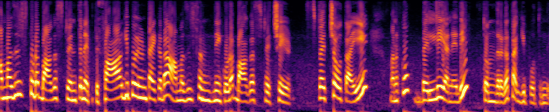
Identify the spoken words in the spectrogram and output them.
ఆ మజిల్స్ కూడా బాగా స్ట్రెంత్ అయిపోతాయి. సాగిపోయి ఉంటాయి కదా ఆ మజిల్స్ అన్ని కూడా బాగా స్ట్రెచ్ స్ట్రెచ్ అవుతాయి. మనకు బెల్లి అనేది తొందరగా తగ్గిపోతుంది.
